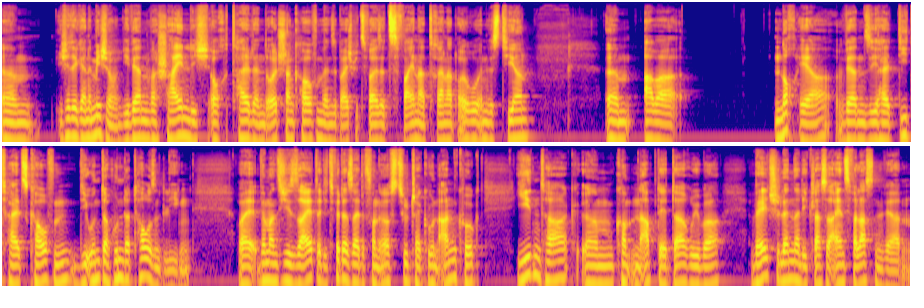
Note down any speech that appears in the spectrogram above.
ähm, ich hätte gerne Mischung. Die werden wahrscheinlich auch Teile in Deutschland kaufen, wenn sie beispielsweise 200, 300 Euro investieren. Ähm, aber noch eher werden sie halt die Teils kaufen, die unter 100.000 liegen. Weil wenn man sich die Seite, die Twitter-Seite von Earth 2 Tycoon anguckt, jeden Tag ähm, kommt ein Update darüber, welche Länder die Klasse 1 verlassen werden.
